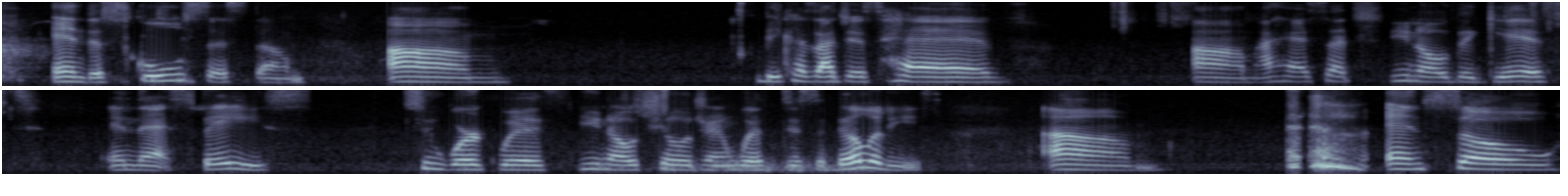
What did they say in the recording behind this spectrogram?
in the school system um, because I just have, um, I had such, you know, the gift in that space. To work with you know children with disabilities. Um, and so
